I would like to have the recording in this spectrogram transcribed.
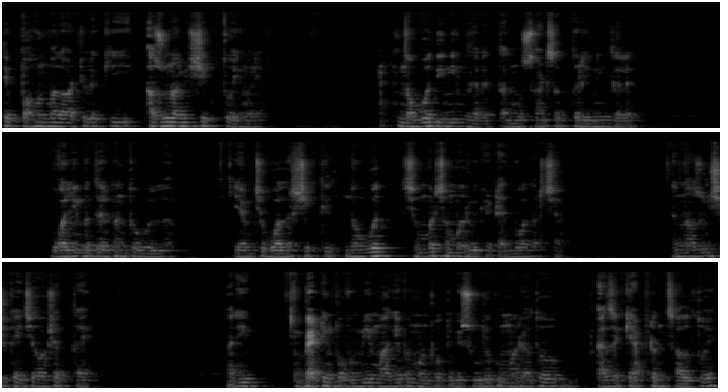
ते पाहून मला वाटलं की अजून आम्ही शिकतोय म्हणे. नव्वद इनिंग झाल्यात ऑलमोस्ट साठ सत्तर इनिंग झाल्यात बॉलिंगबद्दल पण तो बोलला. की आमचे बॉलर शिकतील. नव्वद शंभर शंभर विकेट आहेत बॉलरच्या त्यांना अजून शिकायची आवश्यकता आहे. आणि बॅटिंग परफॉर्म मी मागे पण म्हणतो होतो की Suryakumar Yadav as a captain चालतो आहे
